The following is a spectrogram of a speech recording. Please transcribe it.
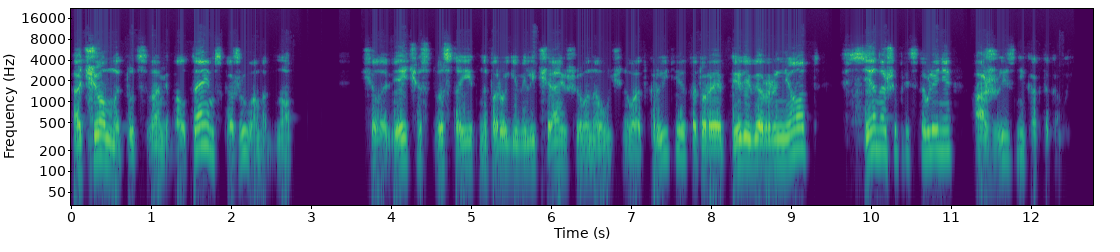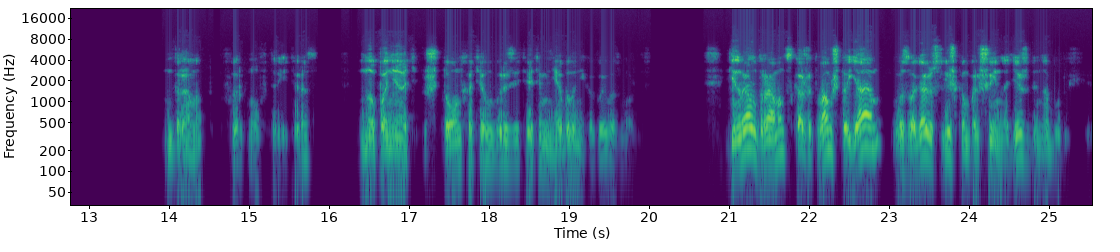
о чем мы тут с вами болтаем, скажу вам одно — Человечество стоит на пороге величайшего научного открытия, которое перевернет все наши представления о жизни как таковой. Драмонт фыркнул в третий раз, но понять, что он хотел выразить этим, не было никакой возможности. Генерал Драмонт скажет вам, что я возлагаю слишком большие надежды на будущее.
